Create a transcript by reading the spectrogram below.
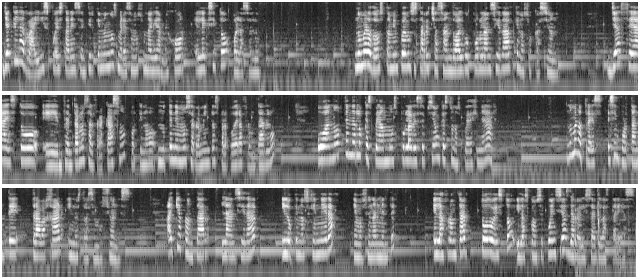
ya que la raíz puede estar en sentir que no nos merecemos una vida mejor, el éxito o la salud. Número dos, también podemos estar rechazando algo por la ansiedad que nos ocasiona ya sea esto eh, enfrentarnos al fracaso porque no, no tenemos herramientas para poder afrontarlo, o a no obtener lo que esperamos por la decepción que esto nos puede generar. Número 3. Es importante trabajar en nuestras emociones. Hay que afrontar la ansiedad y lo que nos genera emocionalmente, el afrontar todo esto y las consecuencias de realizar las tareas.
